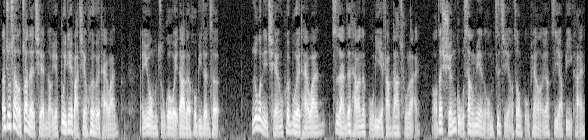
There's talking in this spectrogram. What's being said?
那就算有赚的钱呢，也不一定会把钱汇回台湾，因为我们祖国伟大的货币政策，如果你钱汇不回台湾，自然在台湾的股利也发不大出来哦。在选股上面，我们自己啊，这种股票要自己要避开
